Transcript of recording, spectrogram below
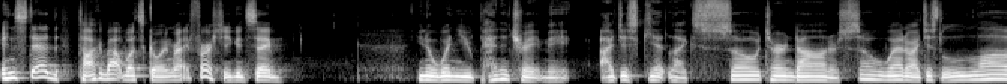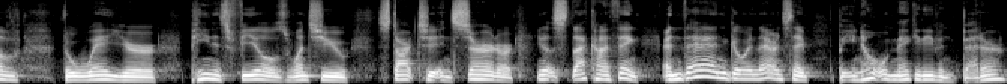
Instead, talk about what's going right first. You can say, you know, when you penetrate me, I just get like so turned on or so wet, or I just love the way your penis feels once you start to insert, or, you know, that kind of thing. And then go in there and say, but you know what would make it even better?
